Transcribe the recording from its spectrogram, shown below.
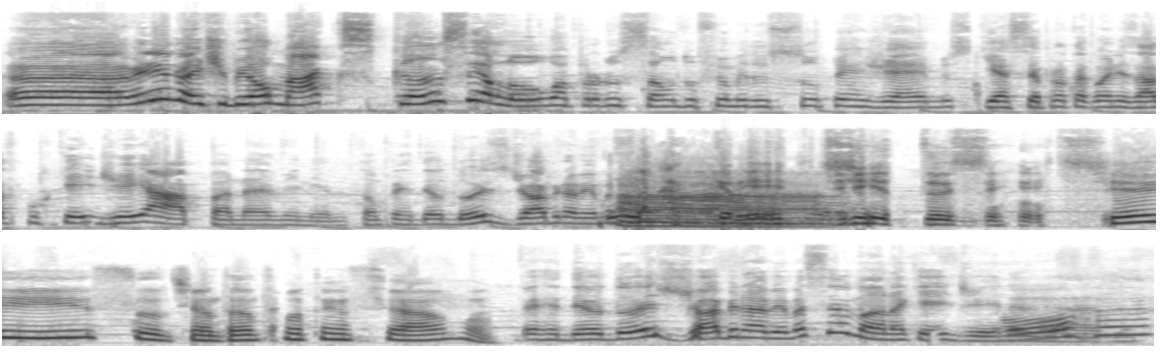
Ah, menino, a HBO Max cancelou a produção do filme dos Super Gêmeos, que ia ser protagonizado por KJ Apa, né, menino? Então perdeu dois jobs na mesma Ah. semana. Acredito, gente. Que isso, tinha tanto potencial, mano. Perdeu dois jobs na mesma semana, KJ, né? Porra,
